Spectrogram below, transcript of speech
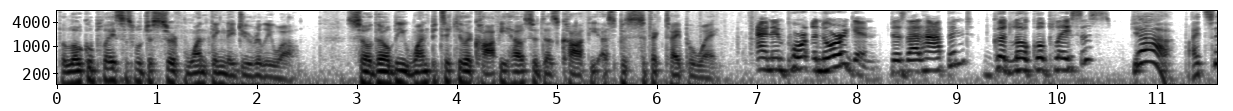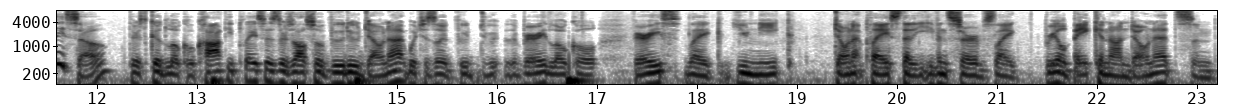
The local places will just serve one thing they do really well. So there'll be one particular coffee house that does coffee a specific type of way. And in Portland, Oregon, does that happen? Good local places? Yeah, I'd say so. There's good local coffee places. There's also Voodoo Donut, which is a, very local, very like unique donut place that even serves like real bacon on donuts and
